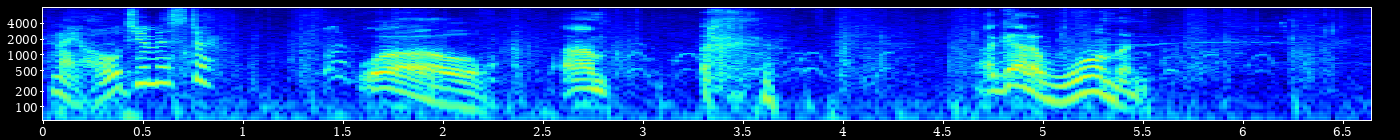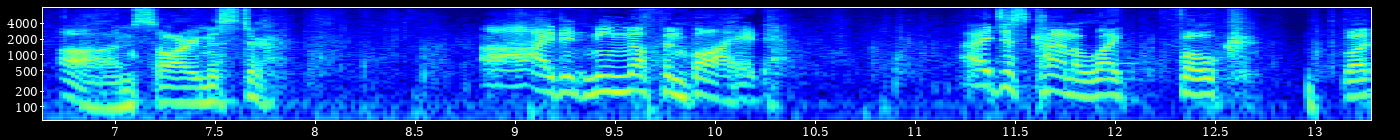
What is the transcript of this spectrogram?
Can I hold you, mister? Whoa. Um. I got a woman. Ah, I'm sorry, mister. Ah, I didn't mean nothing by it. I just kind of like folk, but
